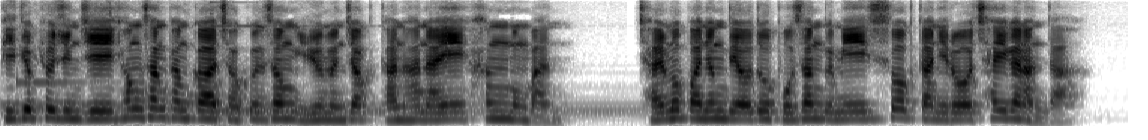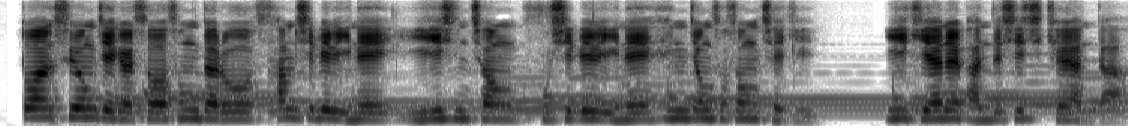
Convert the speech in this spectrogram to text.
비교 표준지 형상평가 접근성 유효 면적 단 하나의 항목만 잘못 반영되어도 보상금이 수억 단위로 차이가 난다. 또한 수용 재결서 송달 후 30일 이내 이의 신청 90일 이내 행정소송 제기 이 기한을 반드시 지켜야 한다.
